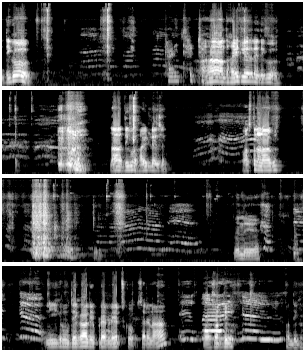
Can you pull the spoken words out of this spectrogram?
దిగు. అంత హైట్ లేదులే దిగు. నా దిగు హైట్ లేదులే. వస్తున్నా నాకు. ఏంది? నీకు నువ్వు దిగాలి ఎప్పుడైనా నేర్చుకో సరేనా? ఒకసారి దిగు. దిగు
